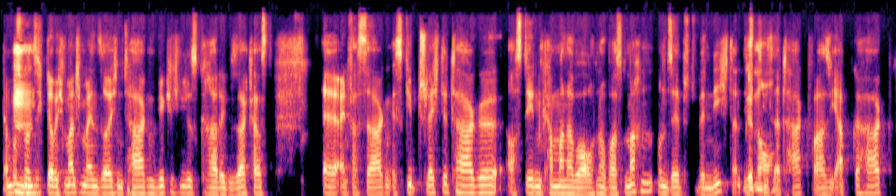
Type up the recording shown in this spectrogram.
da muss man mhm. sich, glaube ich, manchmal in solchen Tagen wirklich, wie du es gerade gesagt hast, äh, einfach sagen, es gibt schlechte Tage, aus denen kann man aber auch noch was machen. Und selbst wenn nicht, dann ist genau. dieser Tag quasi abgehakt.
